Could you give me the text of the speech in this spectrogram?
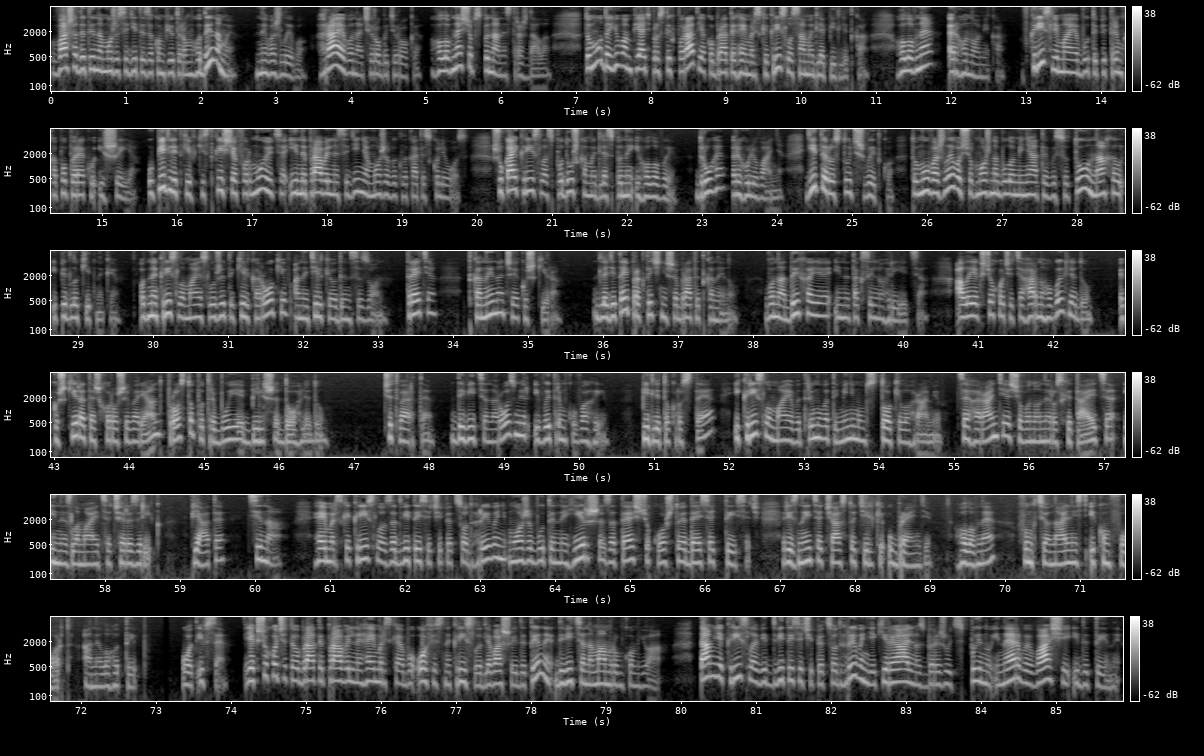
Ваша дитина може сидіти за комп'ютером годинами? Неважливо. Грає вона чи робить уроки. Головне, щоб спина не страждала. Тому даю вам 5 простих порад, як обрати геймерське крісло саме для підлітка. Головне ергономіка. В кріслі має бути підтримка попереку і шия. У підлітків кістки ще формуються, і неправильне сидіння може викликати сколіоз. Шукай крісла з подушками для спини і голови. Друге регулювання. Діти ростуть швидко, тому важливо, щоб можна було міняти висоту, нахил і підлокітники. Одне крісло має служити кілька років, а не тільки один сезон. Третє тканина чи екошкіра. Для дітей практичніше брати тканину. Вона дихає і не так сильно гріється. Але якщо хочеться гарного вигляду, екошкіра теж хороший варіант, просто потребує більше догляду. Четверте. Дивіться на розмір і витримку ваги. Підліток росте, і крісло має витримувати мінімум 100 кг. Це гарантія, що воно не розхитається і не зламається через рік. П'яте ціна. Геймерське крісло за 2500 гривень може бути не гірше за те, що коштує 10 тисяч. Різниця часто тільки у бренді. Головне функціональність і комфорт, а не логотип. От і все. Якщо хочете обрати правильне геймерське або офісне крісло для вашої дитини, дивіться на mamroom.com.ua. Там є крісла від 2500 гривень, які реально збережуть спину і нерви ваші і дитини.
